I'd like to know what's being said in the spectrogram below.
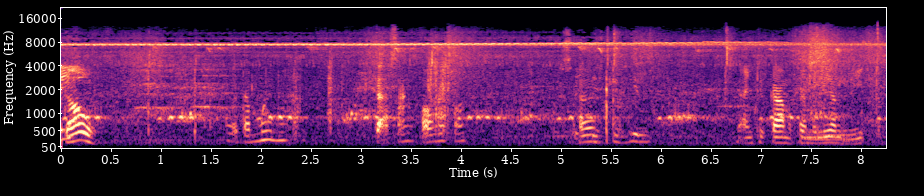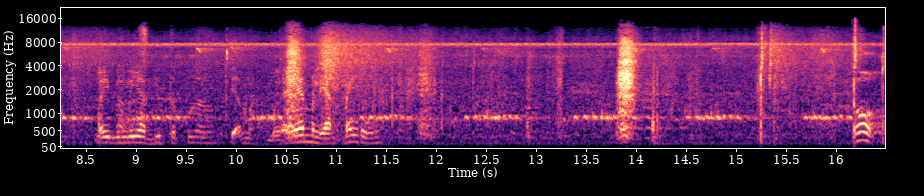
Đi. Câu. Ở tắm mơn không? Cả sáng có hay không? Ờ. Anh thử cam xem một liên. Bay một liên. Em mà liền bay rồi. chị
